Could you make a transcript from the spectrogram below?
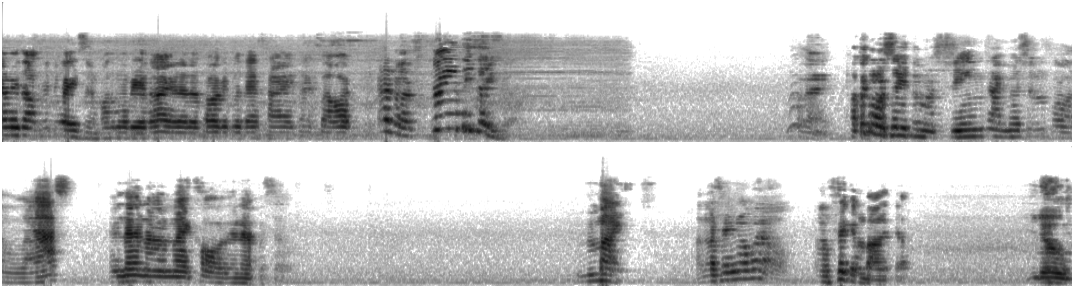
and result situation. One will be higher than the target with that high attack power and extremely dangerous. Alright. I think I'm gonna save the machine type mission for last, and then I might call it an episode. Might. I'm not saying I will. I'm thinking about it though. You know,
